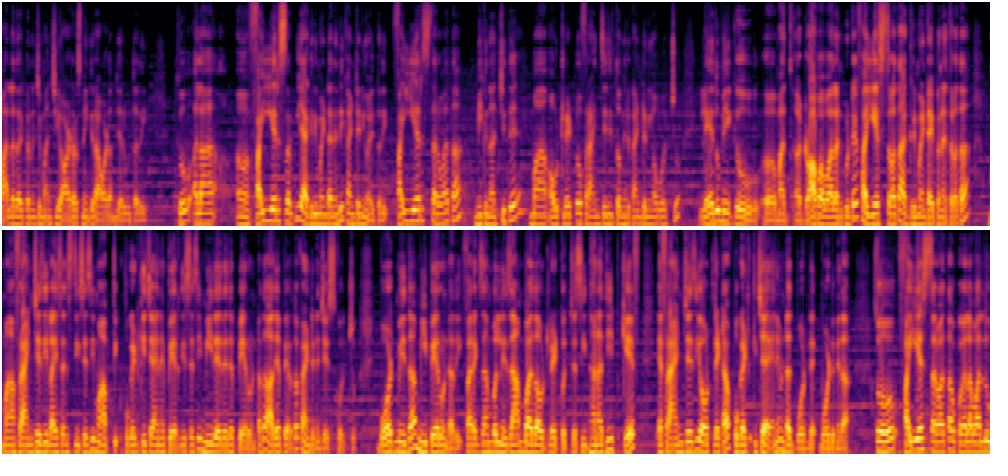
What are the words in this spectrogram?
వాళ్ళ దగ్గర నుంచి మంచి ఆర్డర్స్ మీకు రావడం జరుగుతుంది. సో అలా ఫైవ్ ఇయర్స్ వరకు ఈ అగ్రిమెంట్ అనేది కంటిన్యూ అవుతుంది. ఫైవ్ ఇయర్స్ తర్వాత మీకు నచ్చితే మా అవుట్లెట్తో ఫ్రాంచైజీతో మీరు కంటిన్యూ అవ్వచ్చు. లేదు మీకు డ్రాప్ అవ్వాలనుకుంటే ఫైవ్ ఇయర్స్ తర్వాత అగ్రిమెంట్ అయిపోయిన తర్వాత మా ఫ్రాంచైజీ లైసెన్స్ తీసేసి మా పుగెట్కి చాయ్ అనే పేరు తీసేసి మీది ఏదైతే పేరు ఉంటుందో అదే పేరుతో కంటిన్యూ చేసుకోవచ్చు. బోర్డు మీద మీ పేరు ఉంటుంది ఫర్ ఎగ్జాంపుల్ నిజామాబాద్ అవుట్లెట్ వచ్చేసి Dhanadeep cafe a franchise outlet of పుగట్కి అని ఉంటుంది బోర్డు బోర్డు మీద. సో ఫైవ్ ఇయర్స్ తర్వాత ఒకవేళ వాళ్ళు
